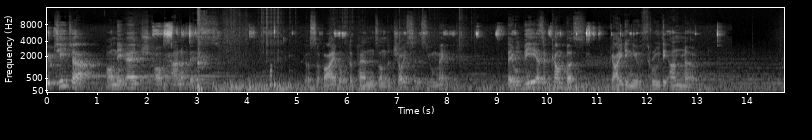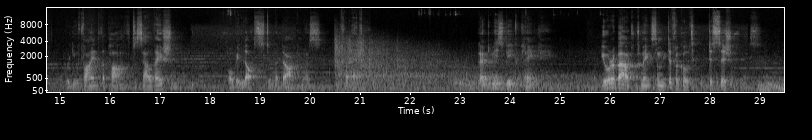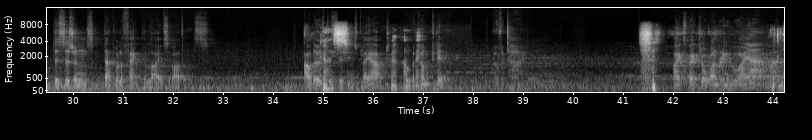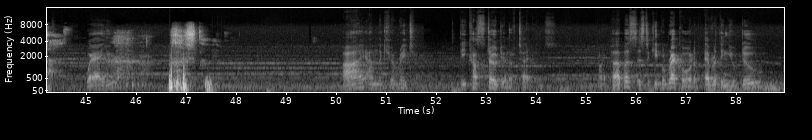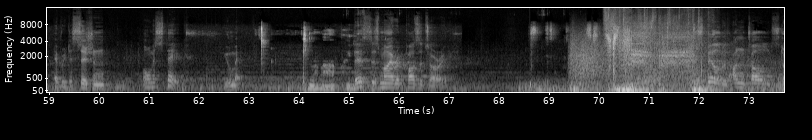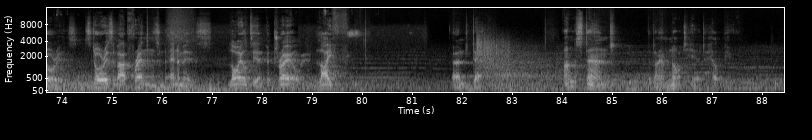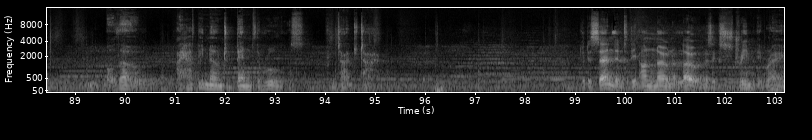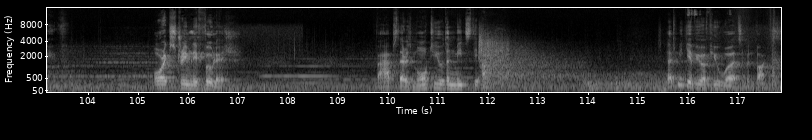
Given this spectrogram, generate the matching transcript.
You teeter on the edge of an abyss. Your survival depends on the choices you make. They will be as a compass, guiding you through the unknown. Will you find the path to salvation, or be lost in the darkness forever? Let me speak plainly. You're about to make some difficult decisions. Decisions that will affect the lives of others. How those Guys, decisions play out wrap will become clear over time. I expect you're wondering who I am and where you are. I am the curator, the custodian of tales. My purpose is to keep a record of everything you do, every decision or mistake you make. Gimana apa ini? This is my repository. It's filled with untold stories. Stories about friends and enemies, loyalty and betrayal, life and death. Understand that I am not here to help you. Although I have been known to bend the rules from time to time. To descend into the unknown alone is extremely brave. Or extremely foolish. Perhaps there is more to you than meets the eye. Let me give you a few words of advice.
